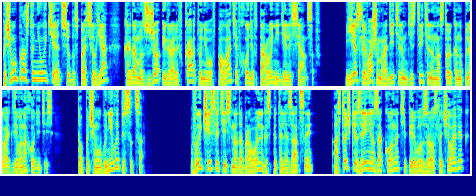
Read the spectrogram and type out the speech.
«Почему просто не уйти отсюда?» — спросил я, когда мы с Джо играли в карты у него в палате в ходе второй недели сеансов. «Если вашим родителям действительно настолько наплевать, где вы находитесь, то почему бы не выписаться?» Вы числитесь на добровольной госпитализации, а с точки зрения закона теперь вы взрослый человек.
